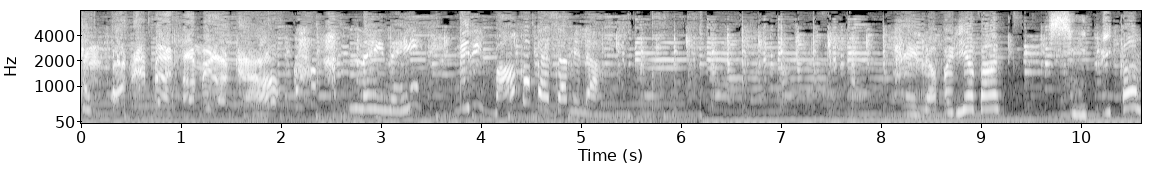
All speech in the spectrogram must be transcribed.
तुमको भी पैसा मिला क्या नहीं नहीं, मेरी माँ को पैसा मिला। है ना बढ़िया बात? सूद भी कम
